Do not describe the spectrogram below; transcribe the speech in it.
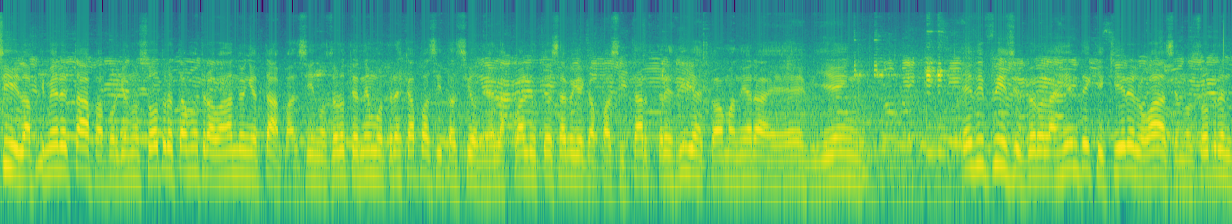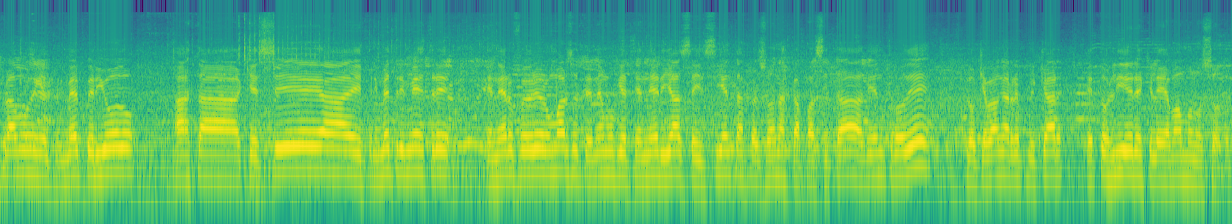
Sí, la primera etapa, porque nosotros estamos trabajando en etapas. Sí, nosotros tenemos tres capacitaciones, en las cuales usted sabe que capacitar tres días de todas maneras es bien... Es difícil, pero la gente que quiere lo hace. Nosotros entramos en el primer periodo hasta que sea el primer trimestre, enero, febrero, marzo, tenemos que tener ya 600 personas capacitadas dentro de lo que van a replicar estos líderes que le llamamos nosotros.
